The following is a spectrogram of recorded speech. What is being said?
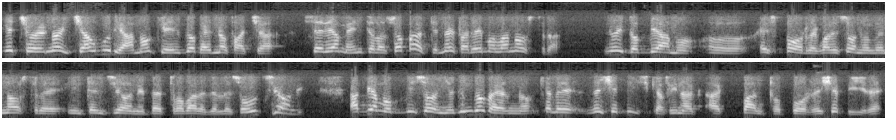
e cioè noi ci auguriamo che il governo faccia seriamente la sua parte, noi faremo la nostra. Noi dobbiamo eh, esporre quali sono le nostre intenzioni per trovare delle soluzioni. Abbiamo bisogno di un governo che le recepisca fino a, a quanto può recepire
